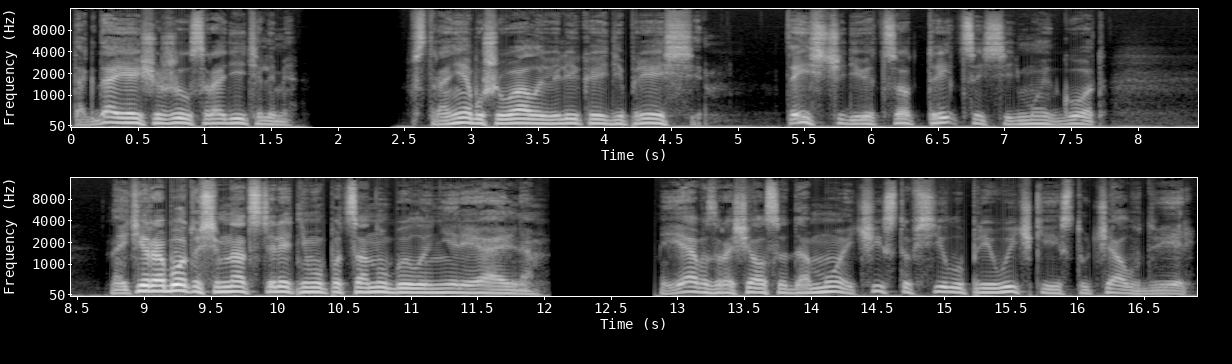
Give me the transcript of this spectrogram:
Тогда я еще жил с родителями. В стране бушевала Великая депрессия. 1937 год. Найти работу 17-летнему пацану было нереально. я возвращался домой чисто в силу привычки и стучал в дверь.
